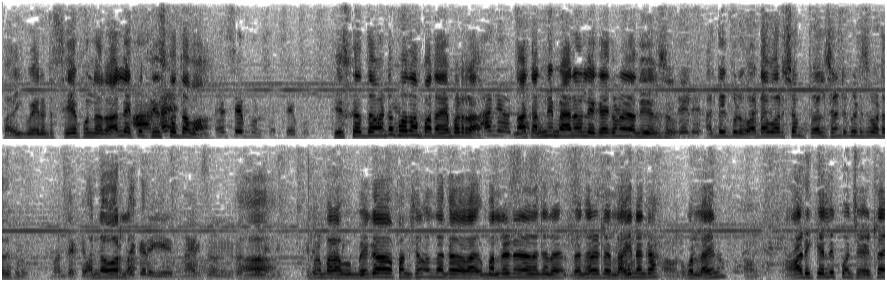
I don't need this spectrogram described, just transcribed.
పైకి పోయినట్టు సేఫ్ ఉన్నారా? లేకపోతే తీసుకొద్దామా? సేఫ్ ఉంది సార్ సేఫ్ తీసుకొద్దామంటే పోదాం పని ఎంపడరా నాకు అన్ని మాన్యువల్ ఎక్కడ అన్ని తెలుసు. అంటే ఇప్పుడు వడ్డ వర్షం ట్వెల్వ్ సెంటీమీటర్స్ పడ్డది ఇప్పుడు. వన్ అవర్ ఇప్పుడు మనం మెగా ఫంక్షన్ హాల్ దాకా మల్లెడ్డి రంగారెడ్డి లైనాక ఒక లైన్. ఆడికి వెళ్ళి కొంచెం ఎట్లా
